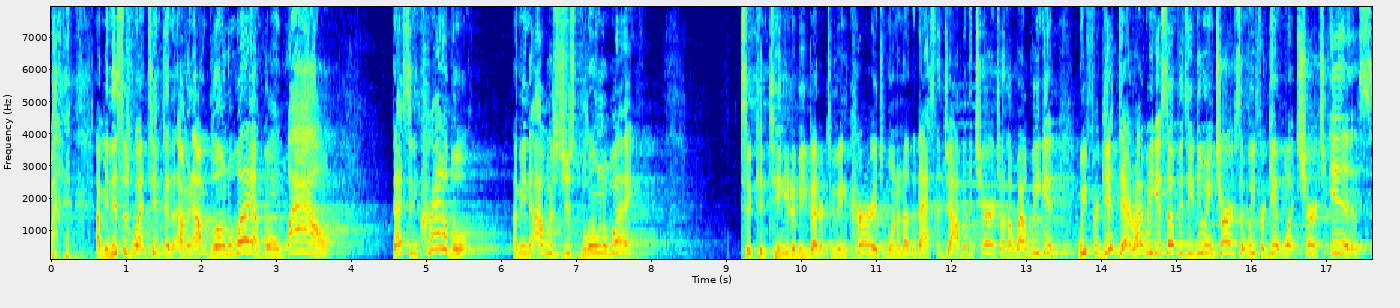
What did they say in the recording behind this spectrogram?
I mean, this is what 10th, I mean, I'm blown away. I'm going, wow, that's incredible. I mean, I was just blown away. To continue to be better, to encourage one another. That's the job of the church. I thought, wow, we get, we forget that, right? We get so busy doing church that we forget what church is.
